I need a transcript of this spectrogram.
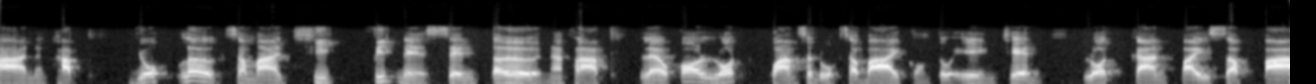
าร์นะครับ ยกเลิกสมาชิก ฟิตเนสเซ็นเตอร์นะครับ แล้วก็ลดความสะดวกสบายของตัวเอง เช่น ลดการไปสปา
